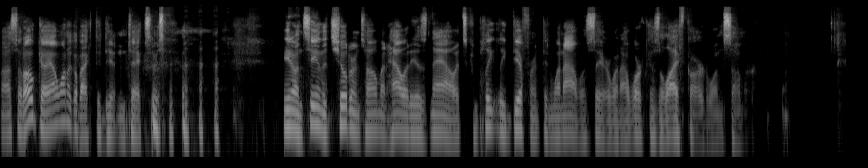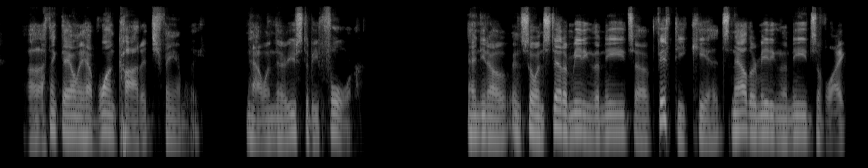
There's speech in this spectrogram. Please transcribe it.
I said, okay, I want to go back to Denton, Texas. you know, and seeing the children's home and how it is now, it's completely different than when I was there when I worked as a lifeguard one summer. Uh, I think they only have one cottage family now, when there used to be four. And, you know, and so instead of meeting the needs of 50 kids, now they're meeting the needs of like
